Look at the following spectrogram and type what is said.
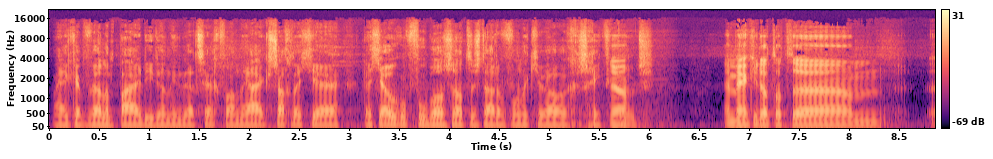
Maar ik heb wel een paar die dan inderdaad zeggen van... ja, ik zag dat je, dat je ook op voetbal zat, dus daarom vond ik je wel een geschikte Ja. coach. En merk je dat dat. ehm, eh,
